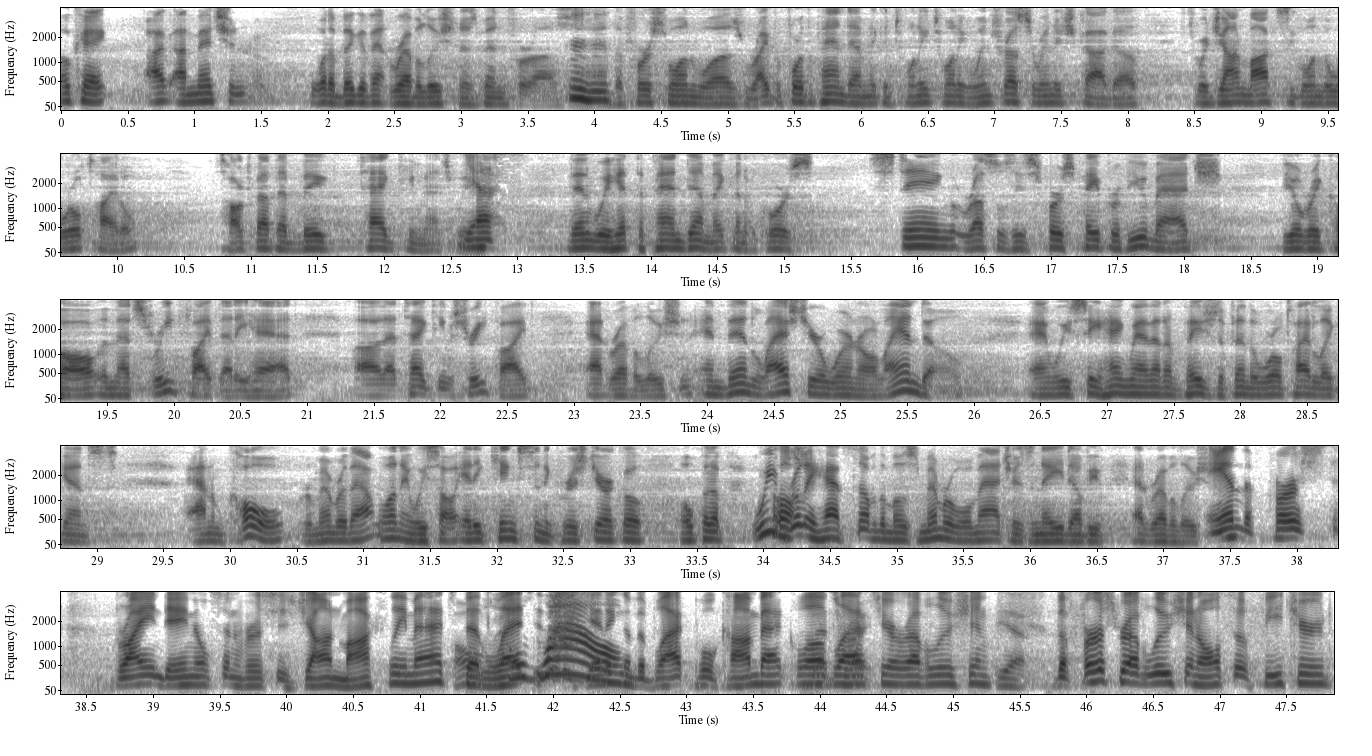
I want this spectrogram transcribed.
Okay, I, I mentioned what a big event Revolution has been for us. Mm-hmm. And the first one was right before the pandemic in 2020, Wintrust Arena, in Chicago. It's where Jon Moxley won the world title. Talked about that big tag team match. We had. Yes. Then we hit the pandemic, and of course, Sting wrestles his first pay per view match, if you'll recall, in that street fight that he had, uh, that tag team street fight at Revolution. And then last year we're in Orlando, and we see Hangman Adam Page defend the world title against Adam Cole. Remember that one? And we saw Eddie Kingston and Chris Jericho open up. We Oh. really had some of the most memorable matches in AEW at Revolution. And the first Bryan Danielson versus Jon Moxley match Oh, that led oh, to the beginning of the Blackpool Combat Club That's last right. year at Revolution. Yeah. The first Revolution also featured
